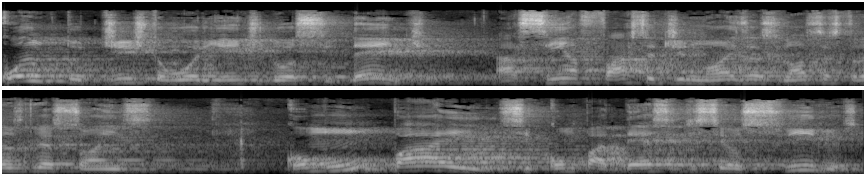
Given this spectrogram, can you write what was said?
Quanto dista o Oriente do Ocidente, assim afasta de nós as nossas transgressões. Como um pai se compadece de seus filhos,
